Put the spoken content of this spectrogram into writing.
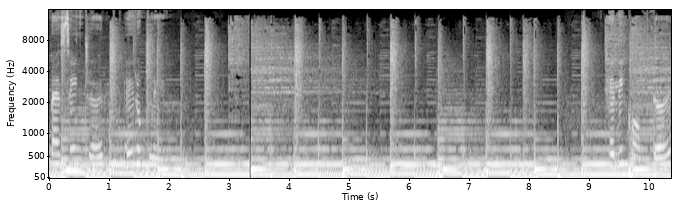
Passenger aeroplane. Helicopter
